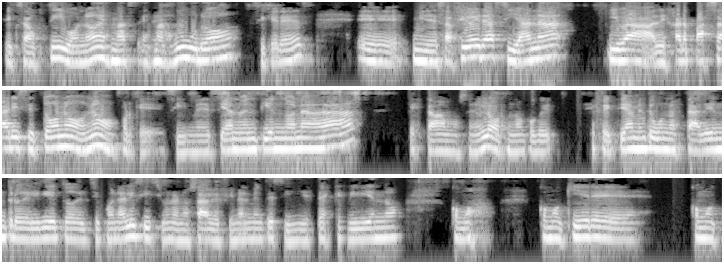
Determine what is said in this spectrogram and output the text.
Exhaustivo, ¿no? Es más, es más duro, si querés. Eh, mi desafío era si Ana iba a dejar pasar ese tono o no, porque si me decía no entiendo nada, estábamos en el horno, porque efectivamente uno está dentro del gueto del psicoanálisis y uno no sabe finalmente si está escribiendo como, como quiere, como,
